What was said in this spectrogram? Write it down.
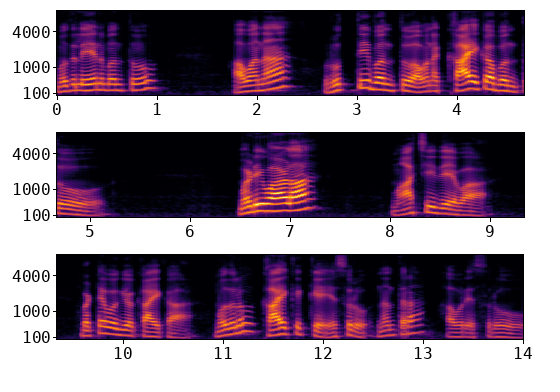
ಮೊದಲು ಏನು ಬಂತು? ಅವನ ವೃತ್ತಿ ಬಂತು, ಅವನ ಕಾಯಕ ಬಂತು. ಮಡಿವಾಳ, ಮಾಚಿದೇವ ಬಟ್ಟೆ ಒಗೆಯೋ ಕಾಯಕ. ಮೊದಲು ಕಾಯಕಕ್ಕೆ ಹೆಸರು, ನಂತರ ಅವರ ಹೆಸರು.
